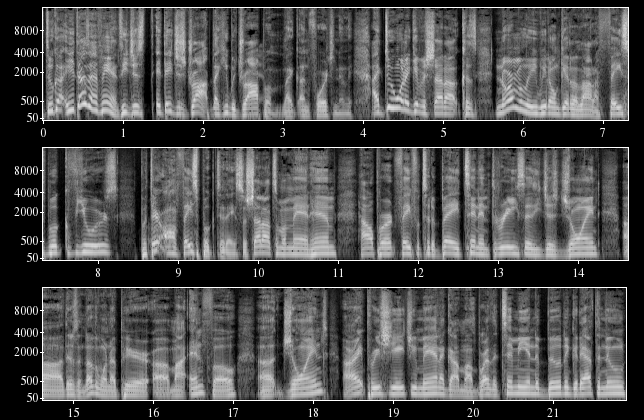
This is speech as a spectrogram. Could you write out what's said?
do got he does have hands. He just they just drop like he would drop them. Like unfortunately, I do want to give a shout out because normally we don't get a lot of Facebook viewers, but they're on Facebook today. So shout out to my man him Halpert, faithful to the Bay, ten and three says he just joined. Uh, there's another one up here. Uh, my info uh, joined. All right, appreciate you, man. I got my brother Timmy in the building. Good afternoon,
